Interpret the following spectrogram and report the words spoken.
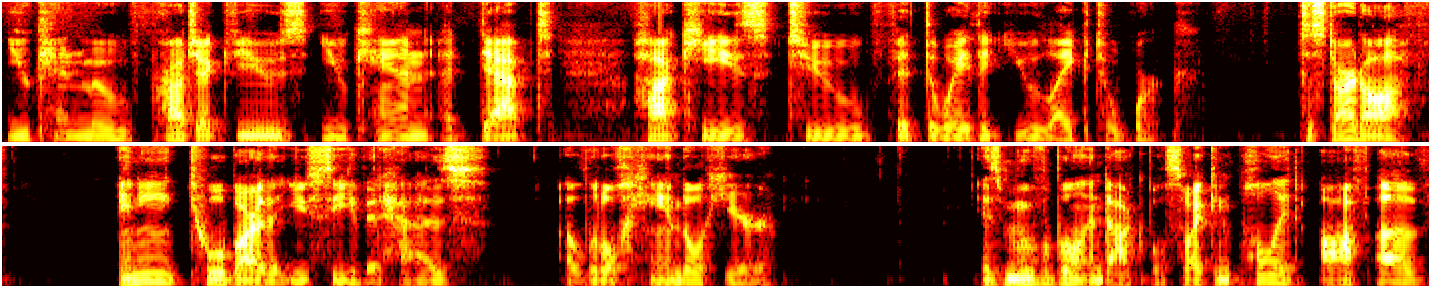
you can move project views, you can adapt hotkeys to fit the way that you like to work. To start off, any toolbar that you see that has a little handle here is movable and dockable. So I can pull it off of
